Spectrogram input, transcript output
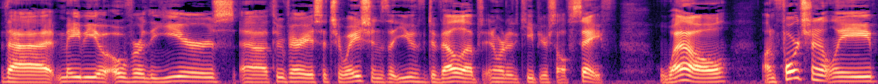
that maybe over the years uh, through various situations that you've developed in order to keep yourself safe. Well unfortunately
